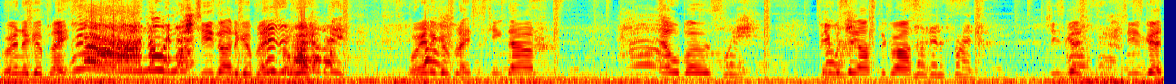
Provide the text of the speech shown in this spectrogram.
We're in a good place. Ah, no, we're not. She's not in a good place, but we're, the we're in a good place. Just keep down. Elbows. Wait, People No. say ask the grass. not in the front. She's good. She's good.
